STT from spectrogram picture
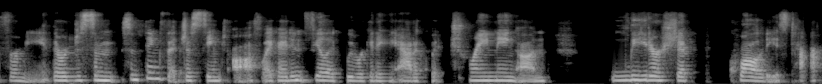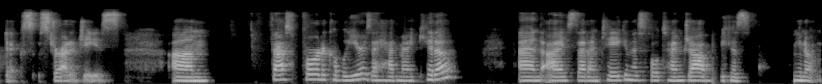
for me. There were just some some things that just seemed off. Like I didn't feel like we were getting adequate training on leadership qualities, tactics, strategies. Um, fast forward a couple years, I had my kiddo, and I said, I'm taking this full time job because you know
